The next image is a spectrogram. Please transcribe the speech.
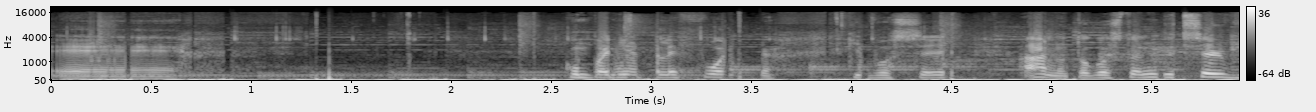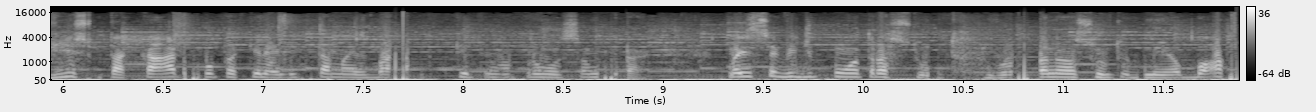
é, companhia telefônica que você, ah, não estou gostando desse serviço, tá caro, vou para aquele ali que tá mais barato porque tem uma promoção melhor. Mas esse é vídeo para um outro assunto. Voltando ao assunto do mailbox,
